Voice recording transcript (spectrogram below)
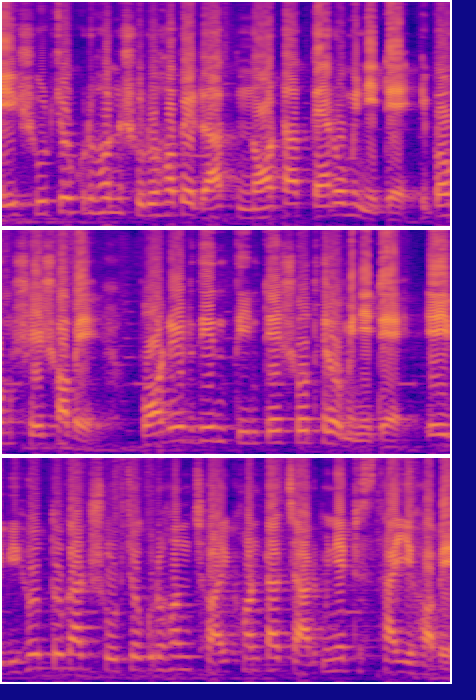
এই সূর্যগ্রহণ শুরু হবে রাত নটা তেরো মিনিটে এবং শেষ হবে পরের দিন তিনটে সতেরো মিনিটে। এই বৃহত্তকার সূর্যগ্রহণ ছয় ঘণ্টা চার মিনিট স্থায়ী হবে।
